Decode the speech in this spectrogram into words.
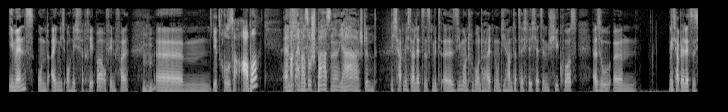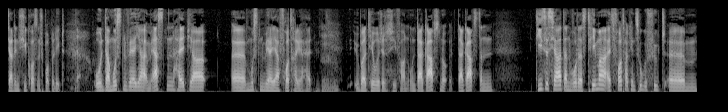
immens und eigentlich auch nicht vertretbar, auf jeden Fall. Mhm. Ähm, Jetzt großes Aber? Er macht einfach so Spaß, ne? Ja, stimmt. ich habe mich da letztens mit äh, Simon drüber unterhalten und die haben tatsächlich jetzt im Skikurs, also ähm, ich habe ja letztes Jahr den Skikurs in Sport belegt. Ja. Und da mussten wir ja im ersten Halbjahr äh, mussten wir ja Vorträge halten Mhm. über theoretisches Skifahren. Und da gab es da gab's dann dieses Jahr, dann wurde das Thema als Vortrag hinzugefügt, ähm,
